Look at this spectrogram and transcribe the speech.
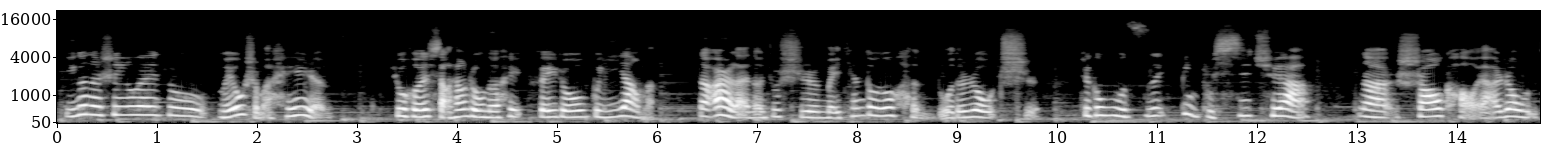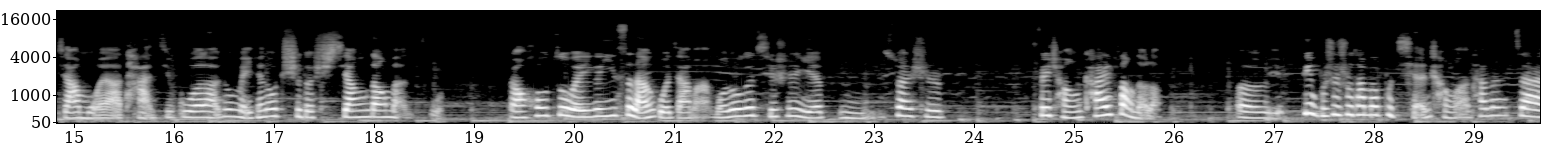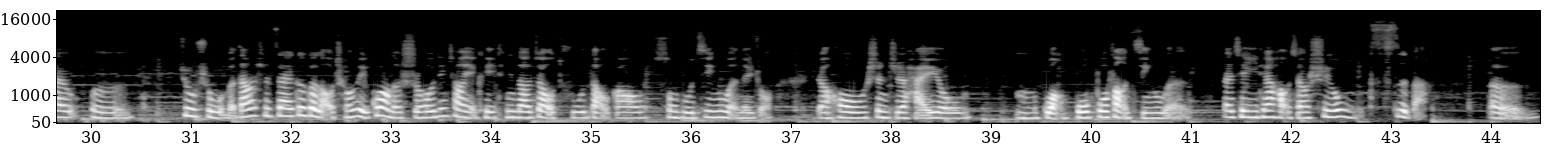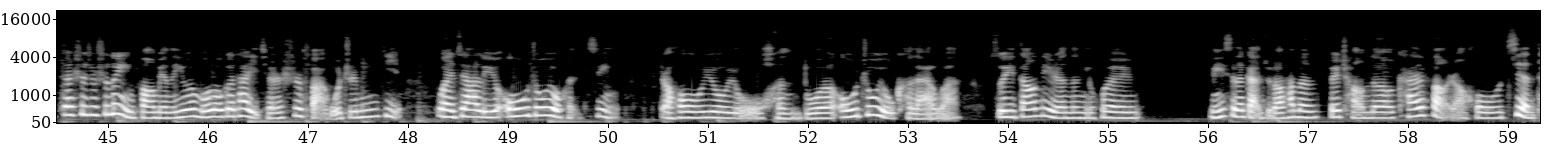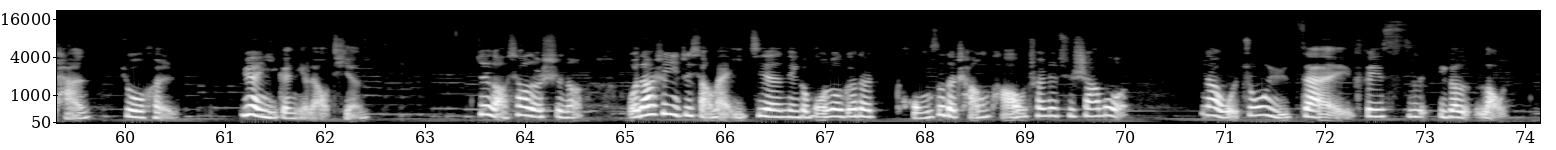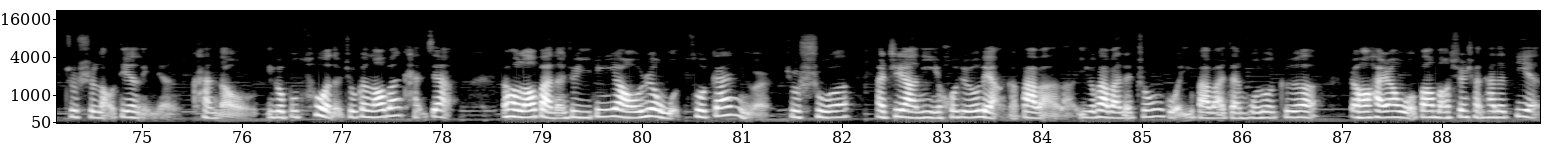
一个呢是因为就没有什么黑人，就和想象中的黑非洲不一样嘛。那二来呢，就是每天都有很多的肉吃，这个物资并不稀缺啊。那烧烤呀、肉夹馍呀、塔吉锅啦，就每天都吃的相当满足。然后作为一个伊斯兰国家嘛，摩洛哥其实也嗯算是非常开放的了。呃，也并不是说他们不虔诚啊，他们在嗯，就是我们当时在各个老城里逛的时候，经常也可以听到教徒祷告、诵读经文那种，然后甚至还有嗯广播播放经文。而且一天好像是有五次吧，呃，但是就是另一方面呢，因为摩洛哥它以前是法国殖民地，外加离欧洲又很近，然后又有很多欧洲游客来玩，所以当地人呢，你会明显的感觉到他们非常的开放，然后健谈，就很愿意跟你聊天。最搞笑的是呢，我当时一直想买一件那个摩洛哥的红色的长袍，穿着去沙漠。那我终于在菲斯一个老，就是老店里面看到一个不错的，就跟老板砍价，然后老板呢就一定要认我做干女儿，就说那这样你以后就有两个爸爸了，一个爸爸在中国，一个爸爸在摩洛哥，然后还让我帮忙宣传他的店，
